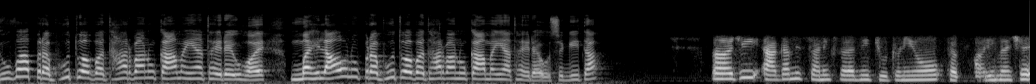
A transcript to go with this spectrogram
યુવા પ્રભુત્વ વધારવાનું કામ અહીંયા થઈ રહ્યું હોય, મહિલાઓનું પ્રભુત્વ વધારવાનું કામ અહીંયા થઈ રહ્યું છે? ગીતા? જી આગામી સ્થાનિક સ્વરાજની ચૂંટણીઓ ફેબ્રુઆરીમાં છે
